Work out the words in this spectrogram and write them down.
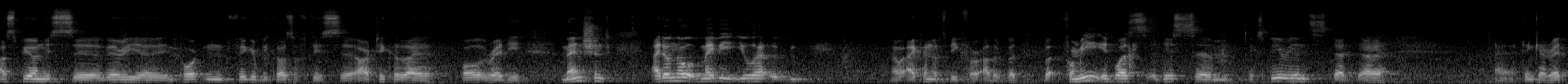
is a very uh, important figure because of this uh, article I already mentioned. I don't know, maybe you have. No, I cannot speak for other, but, but for me it was this um, experience that uh, I think I read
